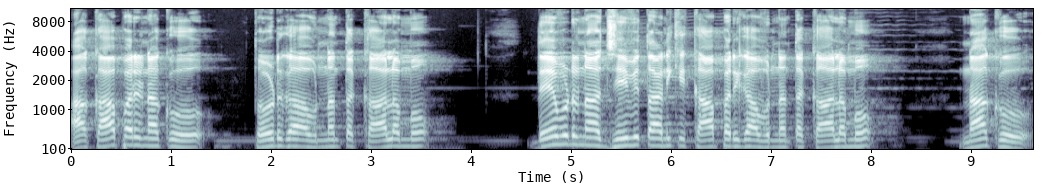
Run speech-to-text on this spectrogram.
ఆ కాపరి నాకు తోడుగా ఉన్నంత కాలము దేవుడు నా జీవితానికి కాపరిగా ఉన్నంత కాలము నాకు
